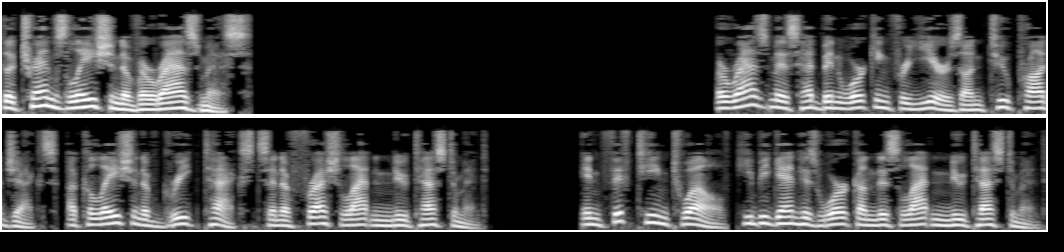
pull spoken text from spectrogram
The translation of Erasmus Erasmus had been working for years on two projects, a collation of Greek texts and a fresh Latin New Testament. In 1512, he began his work on this Latin New Testament.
